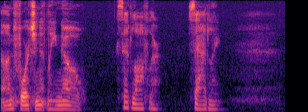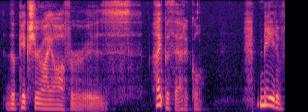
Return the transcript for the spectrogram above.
unfortunately, no, said Loeffler, sadly. The picture I offer is hypothetical, made of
